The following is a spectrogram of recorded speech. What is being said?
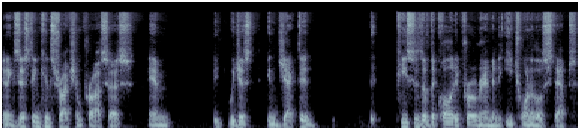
an existing construction process and we just injected pieces of the quality program in each one of those steps,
